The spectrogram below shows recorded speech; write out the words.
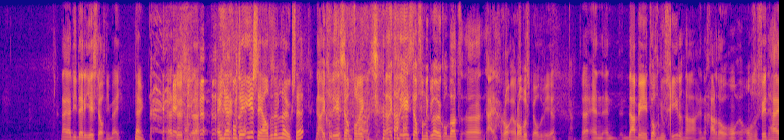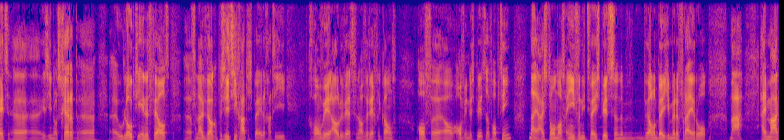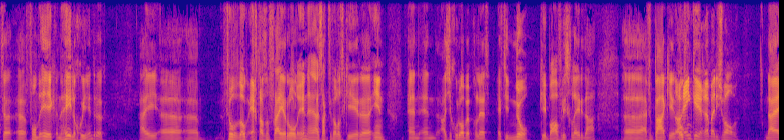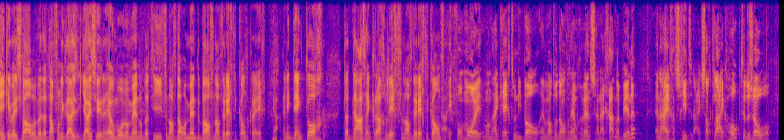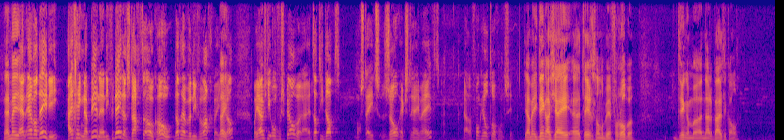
Nou ja, die deed de eerste helft niet mee. Nee. Hè, dus, eh, En jij vond de eerste helft het leukst, hè? nou, ik vond de eerste helft vond ik, nou, ik vond de eerste helft vond ik leuk, omdat eh ja, ja, Ro- Robben speelde weer. Hè, en, en daar ben je toch nieuwsgierig naar. En dan gaat het over onze fitheid. eh, eh, is hij nog scherp? Eh, eh, hoe loopt hij in het veld? Eh, vanuit welke positie gaat hij spelen? Gaat hij gewoon weer ouderwets vanaf de rechterkant? Of, eh, of in de spits of op 10. Nou ja, hij stond als een van die twee spitsen. eh, Wel een beetje met een vrije rol. Maar hij maakte, eh, vond ik, een hele goede indruk. Hij eh, eh, vulde het ook echt als een vrije rol in. Hè. Hij zakte wel eens een keer eh, in. En, en als je goed op hebt gelet, heeft hij nul keer balverlies geleden daar. Eh, hij heeft een paar keer Nou, ook... één keer hè, bij die Zwalbe. Nou ja, één keer bij die Zwalbe. Maar dat, dat vond ik juist, juist weer een heel mooi moment. Omdat hij vanaf dat moment de bal vanaf de rechterkant kreeg. Ja. En ik denk toch dat daar zijn kracht ligt. Vanaf de rechterkant. Ja, ik vond het mooi, want hij kreeg toen die bal. En wat we dan van hem gewend zijn, hij gaat naar binnen en hij gaat schieten. Nou, ik zat klaar, ik hoopte er zo op. Nee, maar je- En, en wat deed hij? Hij ging naar binnen en die verdedigers dachten ook, ho, dat hebben we niet verwacht, weet Nee. je wel. Maar juist die onvoorspelbaarheid, dat hij dat nog steeds zo extreem heeft, ja, dat vond ik heel tof om te zien. Ja, maar ik denk als jij eh, tegenstander bent van Robben, dwing hem eh, naar de buitenkant.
